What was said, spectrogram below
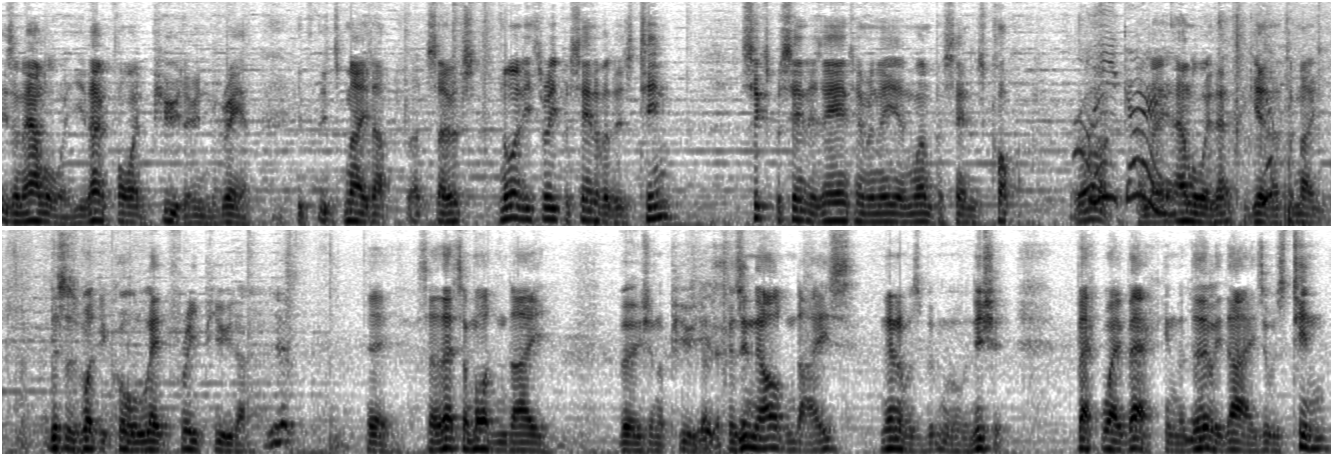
is an alloy. You don't find pewter in the ground. It, it's made up. Right? So it's 93% of it is tin, 6% is antimony, and 1% is copper. Oh, there you go. And they alloy that together to make. This is what you call lead-free pewter. Yep. Yeah, so that's a modern day version of pewter. Pewter. Because in the olden days, then it was a bit more of an issue. Back way back in the mm. early days, it was tin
